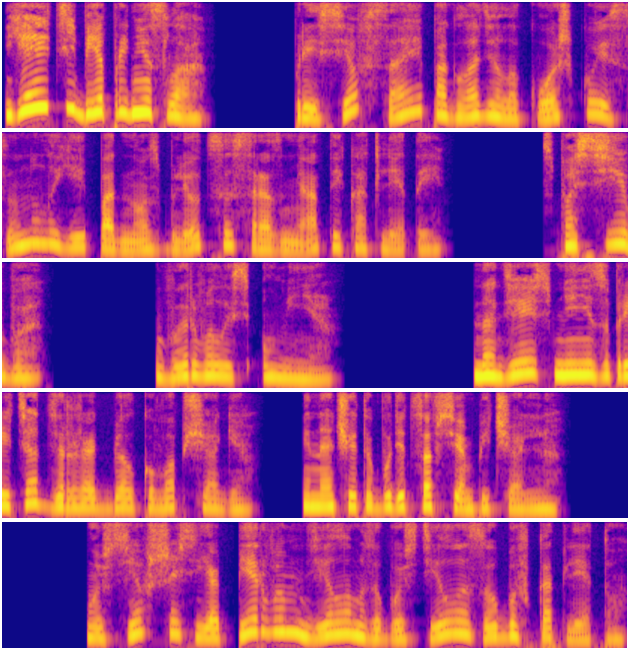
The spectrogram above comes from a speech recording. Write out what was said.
«Я и тебе принесла». Присев, Сая погладила кошку и сунула ей под нос блюдце с размятой котлетой. «Спасибо», — вырвалось у меня. «Надеюсь, мне не запретят держать белку в общаге, иначе это будет совсем печально». Усевшись, я первым делом запустила зубы в котлету.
